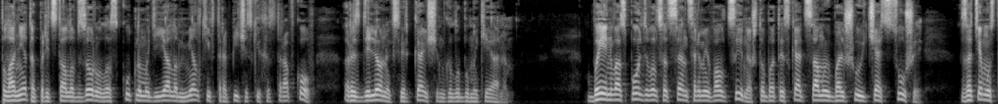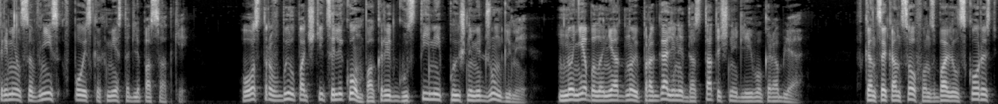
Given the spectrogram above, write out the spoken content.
Планета предстала взору лоскутным одеялом мелких тропических островков, разделенных сверкающим голубым океаном. Бэйн воспользовался сенсорами Волцина, чтобы отыскать самую большую часть суши, затем устремился вниз в поисках места для посадки. Остров был почти целиком покрыт густыми пышными джунглями, но не было ни одной прогалины, достаточной для его корабля. В конце концов он сбавил скорость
